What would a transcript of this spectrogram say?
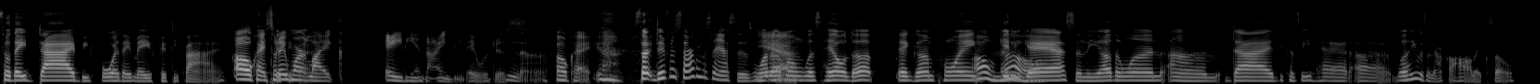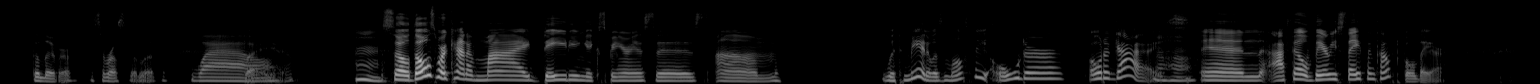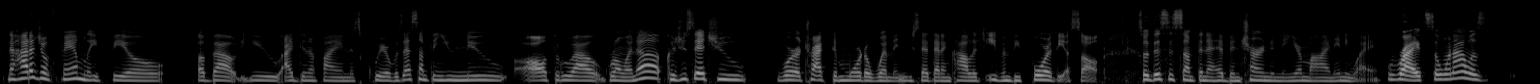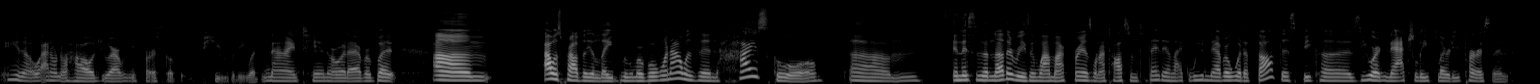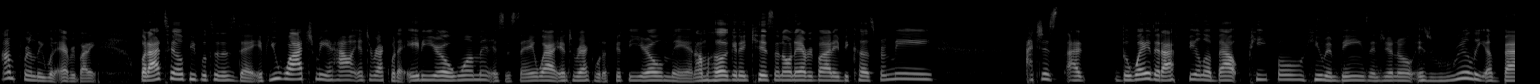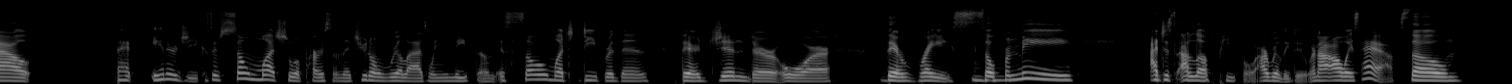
so they died before they made 55. Oh, okay, so they weren't like 80 and 90. They were just No. Okay. So different circumstances. One Yeah. of them was held up at gunpoint, Oh, getting gas, and the other one um, died because he had, uh, well, he was an alcoholic, so the liver, the cirrhosis of the liver. Wow. But yeah. Mm. So those were kind of my dating experiences um, with men. It was mostly older older guys, Uh-huh. and I felt very safe and comfortable there. Now, how did your family feel about you identifying as queer? Was that something you knew all throughout growing up? Because you said you were attracted more to women. You said that in college, even before the assault. So this is something that had been churning in your mind anyway. Right. So when I was, you know, I don't know how old you are when you first go through puberty, what nine, ten, or whatever, but um, I was probably a late bloomer. But when I was in high school, um, and this is another reason why my friends, when I talk to them today, they're like, "We never would have thought this because you are a naturally flirty person." I'm friendly with everybody, but I tell people to this day, if you watch me and how I interact with an 80 year old woman, it's the same way I interact with a 50 year old man. I'm hugging and kissing on everybody because for me, I just I the way that I feel about people, human beings in general, is really about that energy because there's so much to a person that you don't realize when you meet them. It's so much deeper than their gender or their race. So Mhm. for me, I just I love people. I really do. And I always have. So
